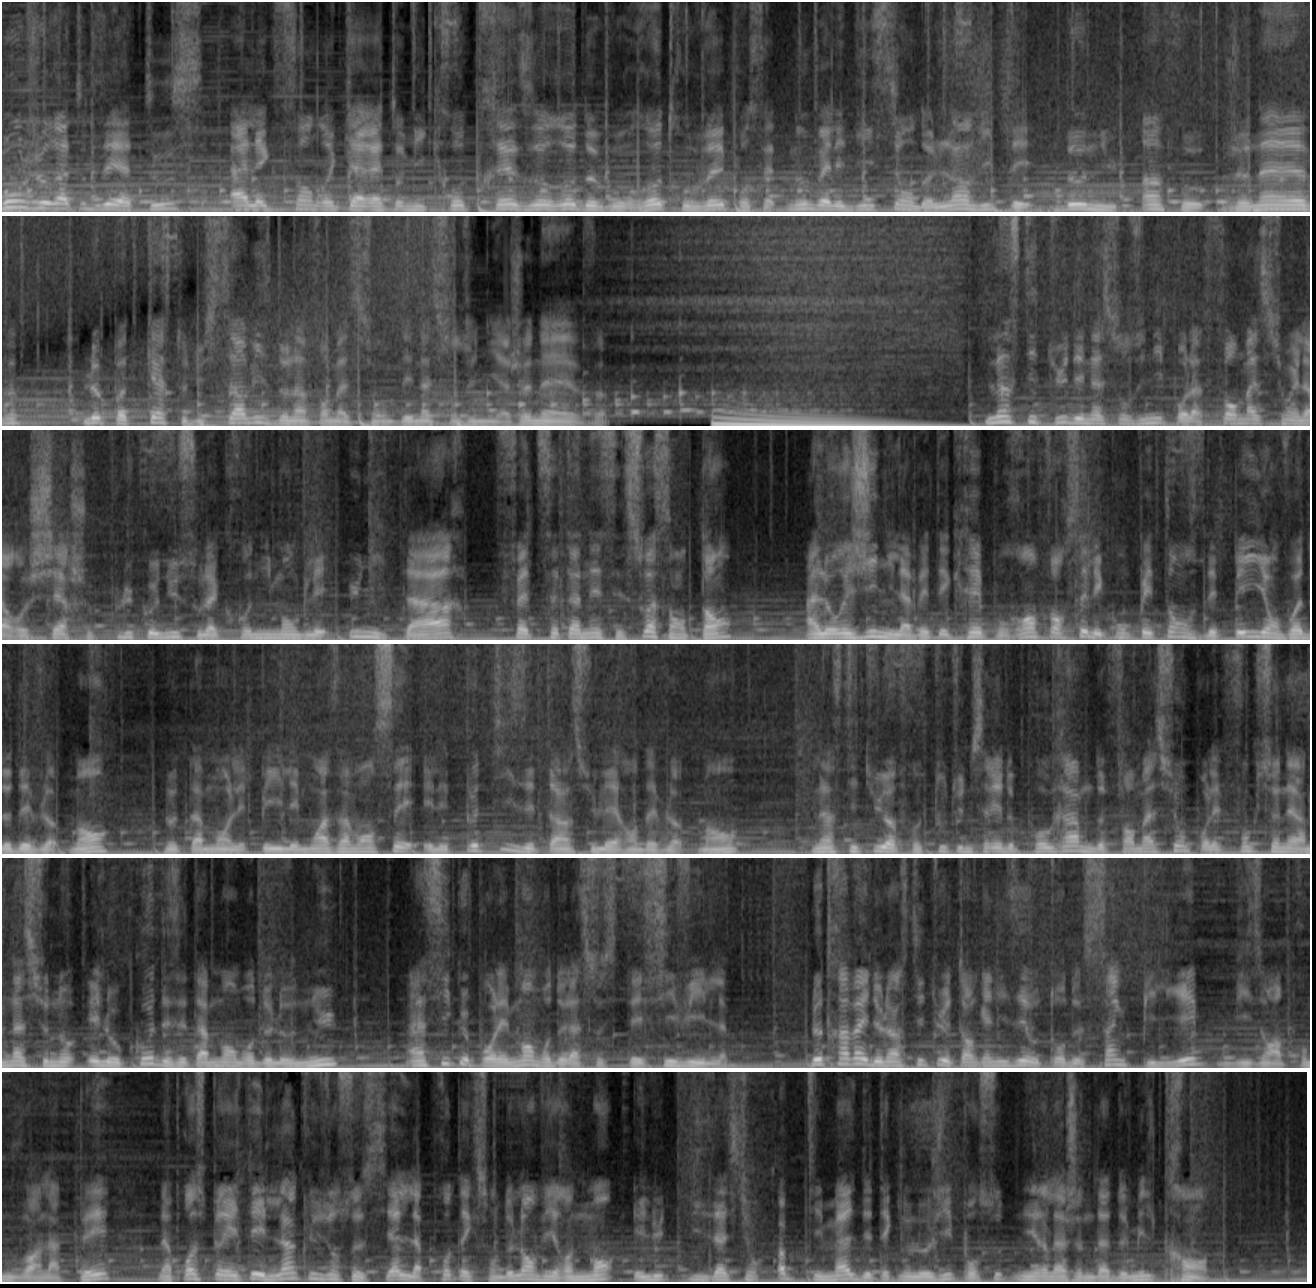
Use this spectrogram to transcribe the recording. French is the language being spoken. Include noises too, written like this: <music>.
Bonjour à toutes et à tous, Alexandre Carrette au micro, très heureux de vous retrouver pour cette nouvelle édition de l'invité d'ONU Info Genève, le podcast du service de l'information des Nations Unies à Genève. L'Institut des Nations Unies pour la formation et la recherche, plus connu sous l'acronyme anglais UNITAR, fête cette année ses 60 ans. À l'origine, il avait été créé pour renforcer les compétences des pays en voie de développement notamment les pays les moins avancés et les petits États insulaires en développement. L'Institut offre toute une série de programmes de formation pour les fonctionnaires nationaux et locaux des États membres de l'ONU, ainsi que pour les membres de la société civile. Le travail de l'Institut est organisé autour de cinq piliers visant à promouvoir la paix, la prospérité l'inclusion sociale, la protection de l'environnement et l'utilisation optimale des technologies pour soutenir l'agenda 2030.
